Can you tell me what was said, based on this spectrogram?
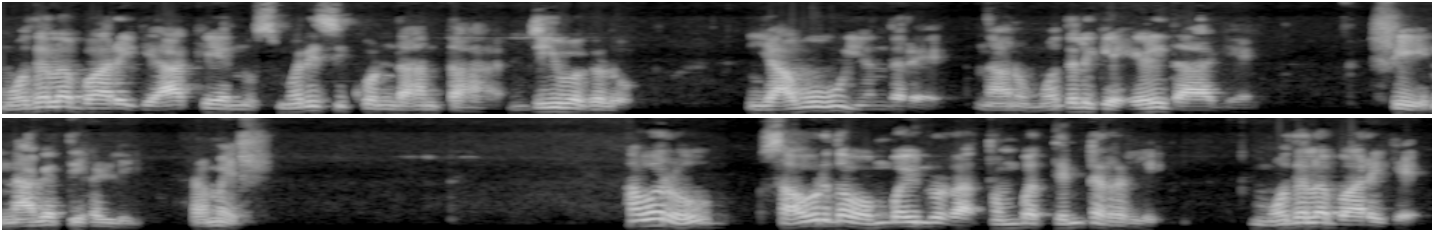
ಮೊದಲ ಬಾರಿಗೆ ಆಕೆಯನ್ನು ಸ್ಮರಿಸಿಕೊಂಡಂತಹ ಜೀವಗಳು ಯಾವುವು ಎಂದರೆ, ನಾನು ಮೊದಲಿಗೆ ಹೇಳಿದ ಹಾಗೆ ಶ್ರೀ ನಾಗತಿಹಳ್ಳಿ ರಮೇಶ್. ಅವರು ಸಾವಿರದ ಒಂಬೈನೂರ ತೊಂಬತ್ತೆಂಟರಲ್ಲಿ ಮೊದಲ ಬಾರಿಗೆ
